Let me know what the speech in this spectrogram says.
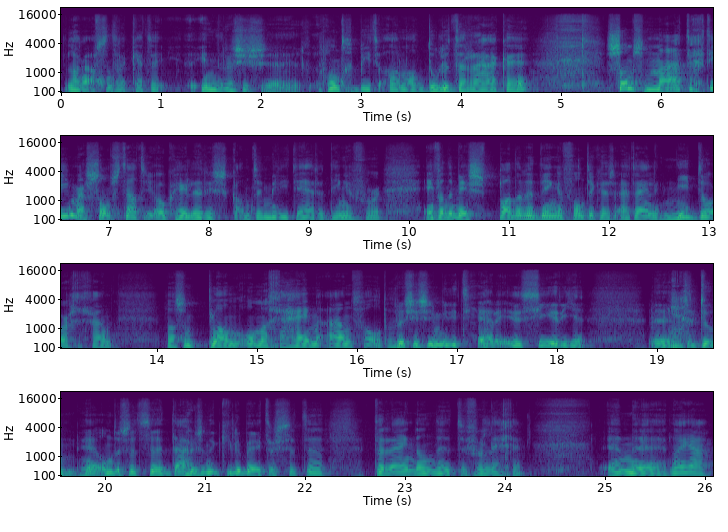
lange afstandsraketten, in Russisch grondgebied allemaal doelen te raken. Hè? Soms matigt hij, maar soms stelt hij ook hele riskante militaire dingen voor. Een van de meest spannende dingen vond ik, dus uiteindelijk niet doorgegaan, was een plan om een geheime aanval op Russische militairen in Syrië uh, te doen. Hè? Om dus het uh, duizenden kilometers het uh, terrein dan te verleggen. En nou ja,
